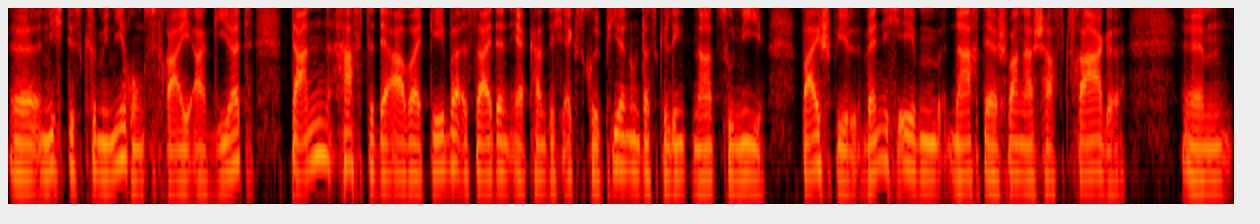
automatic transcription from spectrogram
äh, nicht diskriminierungsfrei agiert, dann haftet der Arbeitgeber, es sei denn, er kann sich exkulpieren und das gelingt nahezu nie. Beispiel, wenn ich eben nach der Schwangerschaft Schwangerschaft frage ähm,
